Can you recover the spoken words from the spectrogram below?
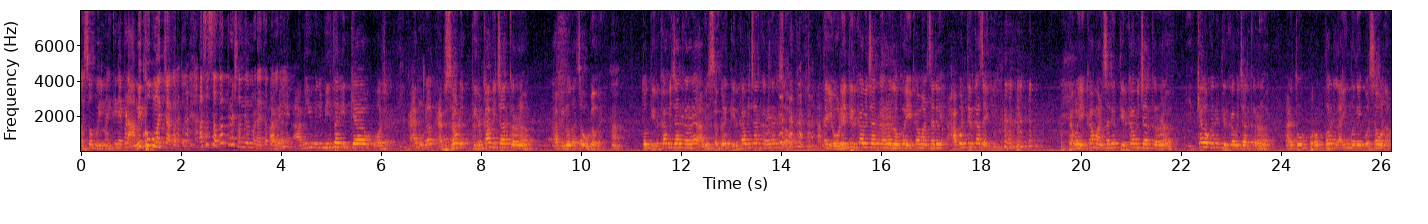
कसं होईल माहिती नाही पण आम्ही खूप मज्जा करतोय. असं सतत प्रश्न देऊन म्हणायचं आम्ही प्रयोगाला. आम्ही म्हणजे मी तर इतक्या वर्ष काय मुळात ऍब्सर्ड तिरका विचार करणं हा विनोदाचा उगम आहे. हां. तो तिरका विचार करणे आम्ही सगळे तिरका विचार करणारेच आहोत. आता एवढे तिरका विचार करणारे लोक एका माणसाने हा पण तिरकाच आहे की. त्यामुळे एका माणसाने तिरका विचार करणं इतक्या लोकांनी तिरका विचार करणं आणि तो बरोबर लाईनमध्ये बसवणं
